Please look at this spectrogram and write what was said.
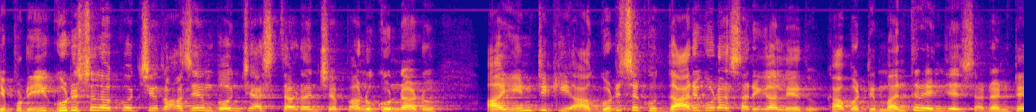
ఇప్పుడు ఈ గుడిసెలోకి వచ్చి రాజేం భోంచేస్తాడని చెప్పి అనుకున్నాడు. ఆ ఇంటికి ఆ గుడిసెకు దారి కూడా సరిగా లేదు. కాబట్టి మంత్రి ఏం చేశాడంటే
